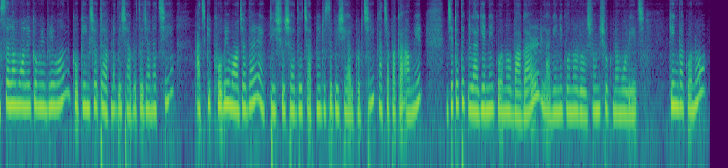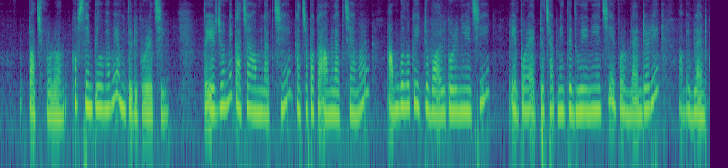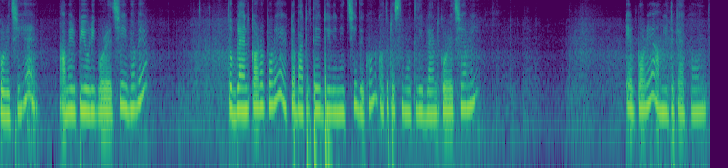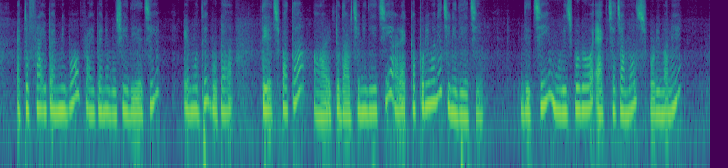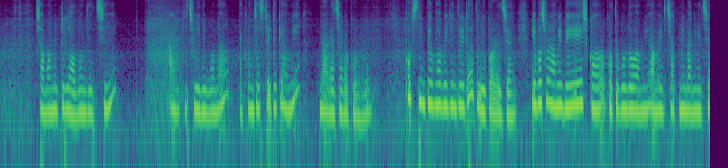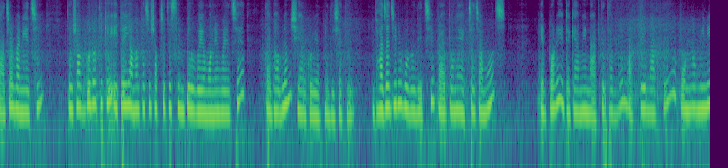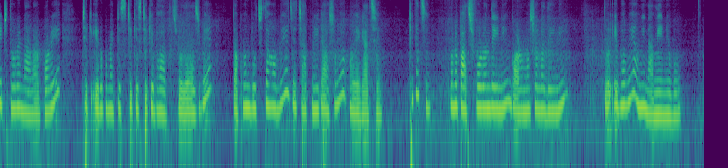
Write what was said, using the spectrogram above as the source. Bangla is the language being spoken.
আসসালামু আলাইকুম এভরিওয়ান। কুকিং শোতে আপনাদের স্বাগত জানাচ্ছি। আজকে খুবই মজাদার একটি সুস্বাদু চাটনি রেসিপি শেয়ার করছি কাঁচা পাকা আমের, যেটাতে লাগেনি কোনো বাগার, লাগেনি কোনো রসুন, শুকনো মরিচ, কিংবা কোনো পাঁচফোড়ন। খুব সিম্পলভাবে আমি তৈরি করেছি। তো এর জন্যে কাঁচা আম লাগছে কাঁচা পাকা আম লাগছে আমার। আমগুলোকে একটু বয়েল করে নিয়েছি, এরপর একটা ছাঁকনিতে ধুয়ে নিয়েছি, এরপর ব্লেন্ডারে আমি ব্লেন্ড করেছি হ্যাঁ। আমের পিউরি করেছি এইভাবে তো ব্ল্যান্ড করার পরে একটা বাটিতে ঢেলে নিচ্ছি, দেখুন কতটা স্মুথলি ব্ল্যান্ড করেছি আমি। এরপরে আমি এটাকে এখন একটা ফ্রাই প্যান নিব ফ্রাই প্যানে বসিয়ে দিয়েছি। এর মধ্যে গোটা তেজপাতা আর একটু দারচিনি দিয়েছি আর এক কাপ পরিমাণে চিনি দিয়েছি। দিচ্ছি মরিচ গুঁড়ো এক চা চামচ পরিমাণে। সামান্য একটু লবণ দিচ্ছি। আর কিছুই দিব না। এখন জাস্ট এটাকে আমি নাড়াচাড়া করব। খুব সিম্পলভাবে কিন্তু এটা তৈরি করা যায়। এবছর আমি বেশ কতগুলো আমি আমের চাটনি বানিয়েছি, আচার বানিয়েছি। তো সবগুলো থেকে এটাই আমার কাছে সবচেয়ে সিম্পল ওয়ে মনে হয়েছে। তাই ভাবলাম শেয়ার করি আপনাদের সাথে। ভাজা জিরো গুঁড়ো দিচ্ছি, প্রায় পৌনে এক চা চামচ। এরপরে এটাকে আমি নাড়তে থাকব। নাড়তে নাড়তে পনেরো মিনিট ধরে নাড়ার পরে ঠিক এরকম একটা স্টিকে স্টিকে ভাব চলে আসবে। তখন বুঝতে হবে যে চাটনিটা আসলে হয়ে গেছে। ঠিক আছে? কোনো পাঁচফোড়ন দিইনি, গরম মশলা দিইনি। তো এভাবে আমি নামিয়ে নেব।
